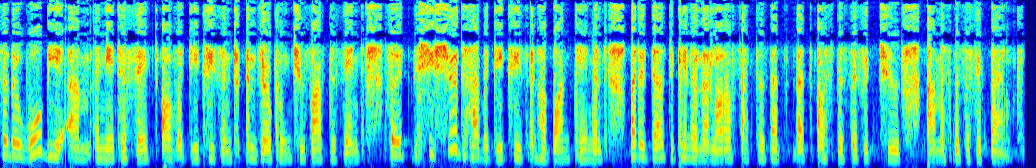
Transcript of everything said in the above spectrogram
So there will be um, a net effect of a decrease in, in 0.25%. So it, she should have a decrease in her bond payment, but it does depend on a lot of factors that, that are specific to um, a specific bank.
